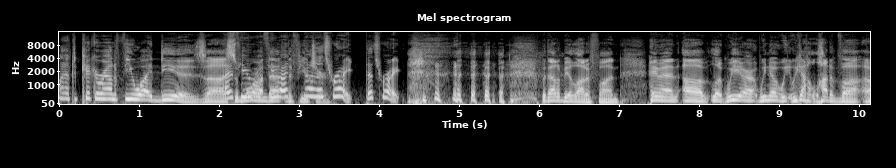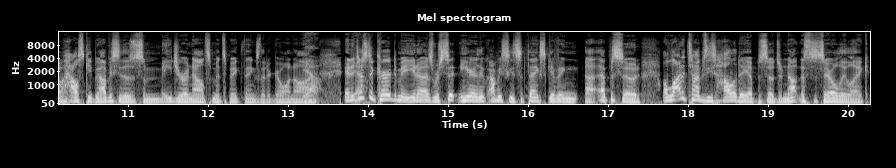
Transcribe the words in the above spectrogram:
might have to kick around a few ideas. Uh, some few- more on that in the future. No, that's right. That's right. but that'll be a lot of fun. Hey man, uh, look, we are we know we, we got a lot of, uh, of housekeeping. Obviously, those are some major announcements, big things that are going on. Yeah. And it Yeah. just occurred to me, you know, as we're sitting here, obviously it's a Thanksgiving uh, episode. A lot of times these holiday episodes are not necessarily like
